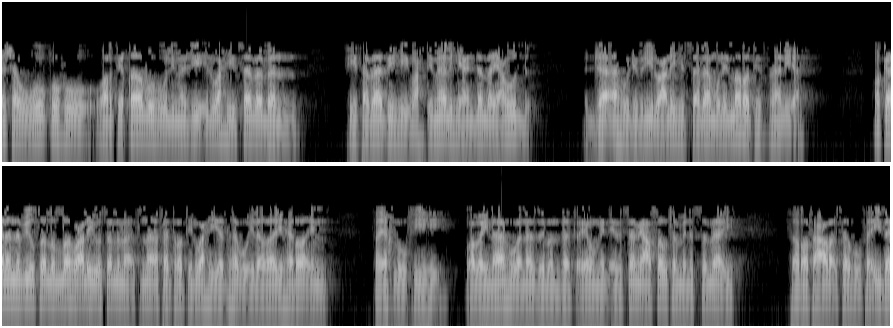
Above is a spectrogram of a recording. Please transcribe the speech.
تشوقه وارتقابه لمجيء الوحي سببا في ثباته واحتماله عندما يعود جاءه جبريل عليه السلام للمرة الثانية. وكان النبي صلى الله عليه وسلم أثناء فترة الوحي يذهب إلى غار حراء فيخلو فيه وبيناه ونازل ذات يوم إذ سمع صوتا من السماء فرفع رأسه فإذا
